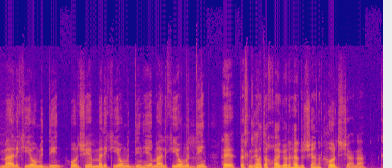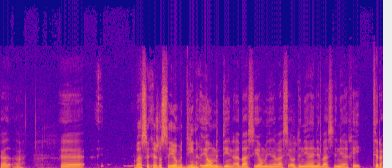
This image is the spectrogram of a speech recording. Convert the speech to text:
مالکی یوم الدین هۆر یوم الدین هەیە؟ مالکی یوم الدین هەیە دەخن کەواتە خخوای گەورە هەردووچیانە هۆردچیانە کە باسەکەش لە سەیۆم دینە یوم الدین لە باسی یوم الدینە باسی ئەو دنیای نیە باسی دنیاکەی ترە.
